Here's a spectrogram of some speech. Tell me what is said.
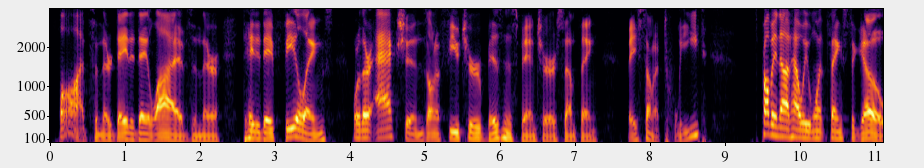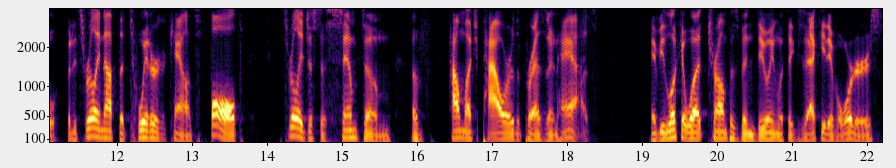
thoughts and their day to day lives and their day to day feelings or their actions on a future business venture or something based on a tweet. It's probably not how we want things to go, but it's really not the Twitter account's fault. It's really just a symptom of how much power the president has. If you look at what Trump has been doing with executive orders,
